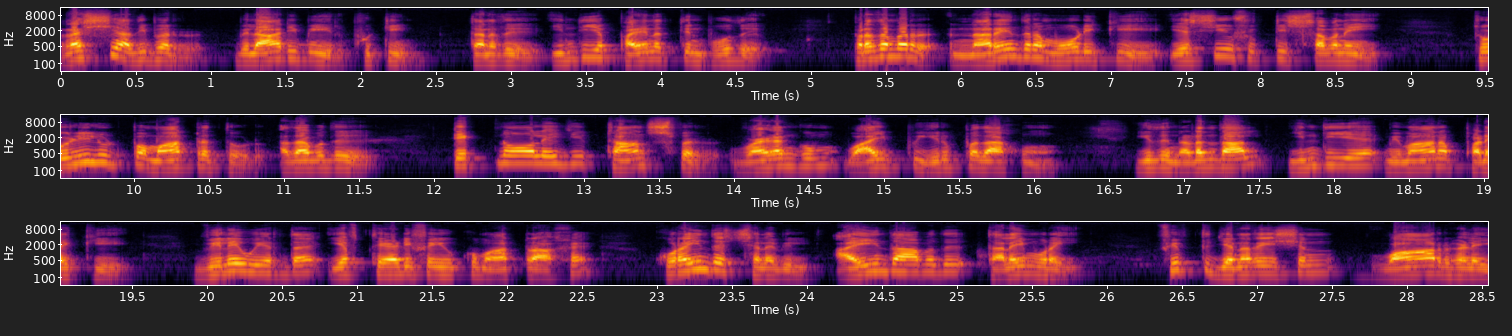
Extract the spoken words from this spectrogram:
ரஷ்ய அதிபர் விளாடிமிர் புட்டின் தனது இந்திய பயணத்தின் போது பிரதமர் நரேந்திர மோடிக்கு எஸ்யூ ஃபிஃப்டி செவனை தொழில்நுட்ப மாற்றத்தோடு அதாவது டெக்னாலஜி டிரான்ஸ்ஃபர் வழங்கும் வாய்ப்பு இருப்பதாகவும் இது நடந்தால் இந்திய விமானப்படைக்கு விலை உயர்ந்த எஃப் தேர்ட்டி ஃபைவுக்கு மாற்றாக குறைந்த செலவில் ஐந்தாவது தலைமுறை ஃபிஃப்த் ஜெனரேஷன் வார்களை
